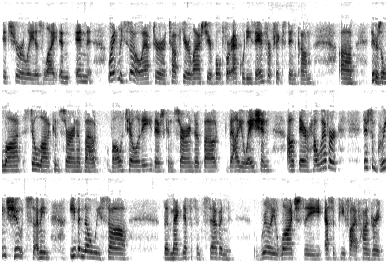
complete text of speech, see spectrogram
It surely is light, and and rightly so. After a tough year last year, both for equities and for fixed income, uh, there's a lot, still a lot of concern about volatility. There's concern about valuation out there. However, there's some green shoots. I mean, even though we saw the Magnificent Seven really launch the S&P 500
